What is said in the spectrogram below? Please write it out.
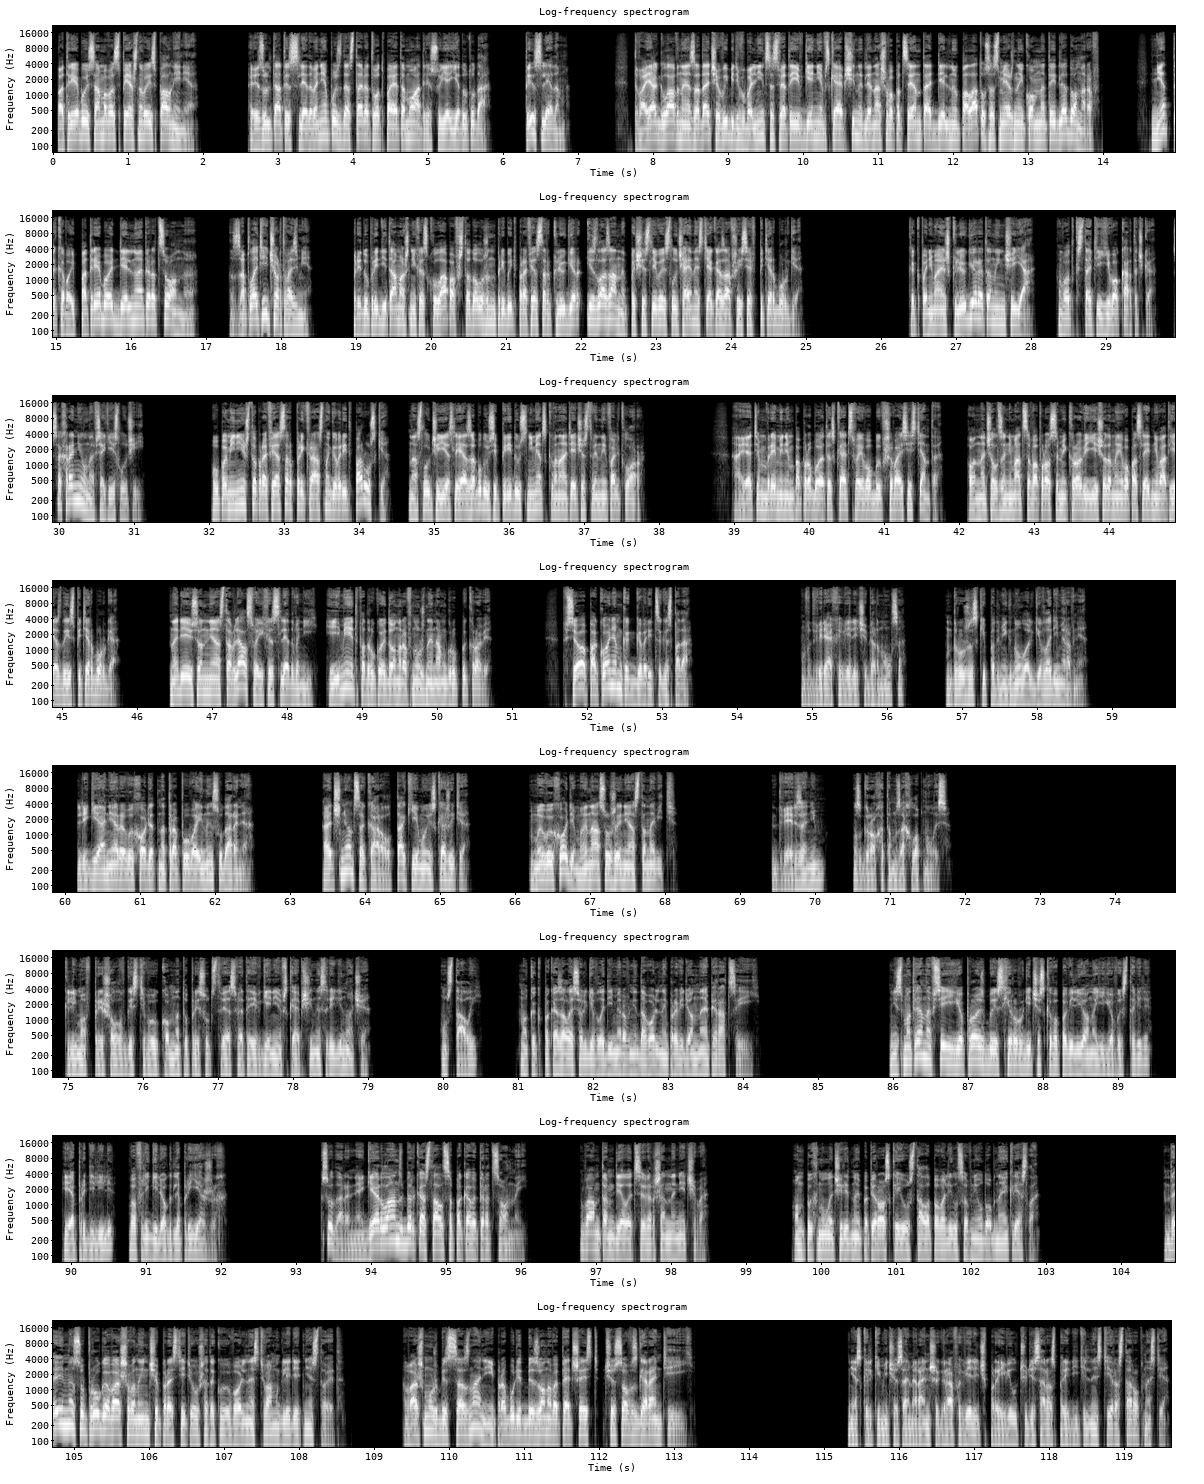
Потребую самого спешного исполнения. Результат исследования пусть доставят вот по этому адресу, я еду туда. Ты следом. Твоя главная задача выбить в больнице Свято-Евгеньевской общины для нашего пациента отдельную палату со смежной комнатой для доноров. Нет таковой, потребуй отдельную операционную. Заплати, черт возьми. Предупреди тамошних эскулапов, что должен прибыть профессор Клюгер из Лозанны по счастливой случайности, оказавшийся в Петербурге. Как понимаешь, Клюгер — это нынче я. Вот, кстати, его карточка. Сохранил на всякий случай. Упомяни, что профессор прекрасно говорит по-русски, на случай, если я забудусь и перейду с немецкого на отечественный фольклор. А я тем временем попробую отыскать своего бывшего ассистента. Он начал заниматься вопросами крови еще до моего последнего отъезда из Петербурга. Надеюсь, он не оставлял своих исследований и имеет под рукой доноров нужной нам группы крови. Все, по коням, как говорится, господа. В дверях Ивелич обернулся, дружески подмигнул Ольге Владимировне. Легионеры выходят на тропу войны, сударыня. Очнется Карл, так ему и скажите. Мы выходим, и нас уже не остановить. Дверь за ним с грохотом захлопнулась. Климов пришел в гостевую комнату присутствия Свято-Евгениевской общины среди ночи. Усталый, но, как показалось Ольге Владимировне, довольный проведенной операцией. Несмотря на все ее просьбы, из хирургического павильона ее выставили и определили во флигелек для приезжих. Сударыня, Гер Ландсберг остался пока в операционной. Вам там делать совершенно нечего. Он пыхнул очередной папироской и устало повалился в неудобное кресло. Да и на супруга вашего нынче, простите уж, такую вольность вам глядеть не стоит. Ваш муж без сознания и пробудет Бизонова 5-6 часов с гарантией. Несколькими часами раньше граф Велич проявил чудеса распорядительности и расторопности.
